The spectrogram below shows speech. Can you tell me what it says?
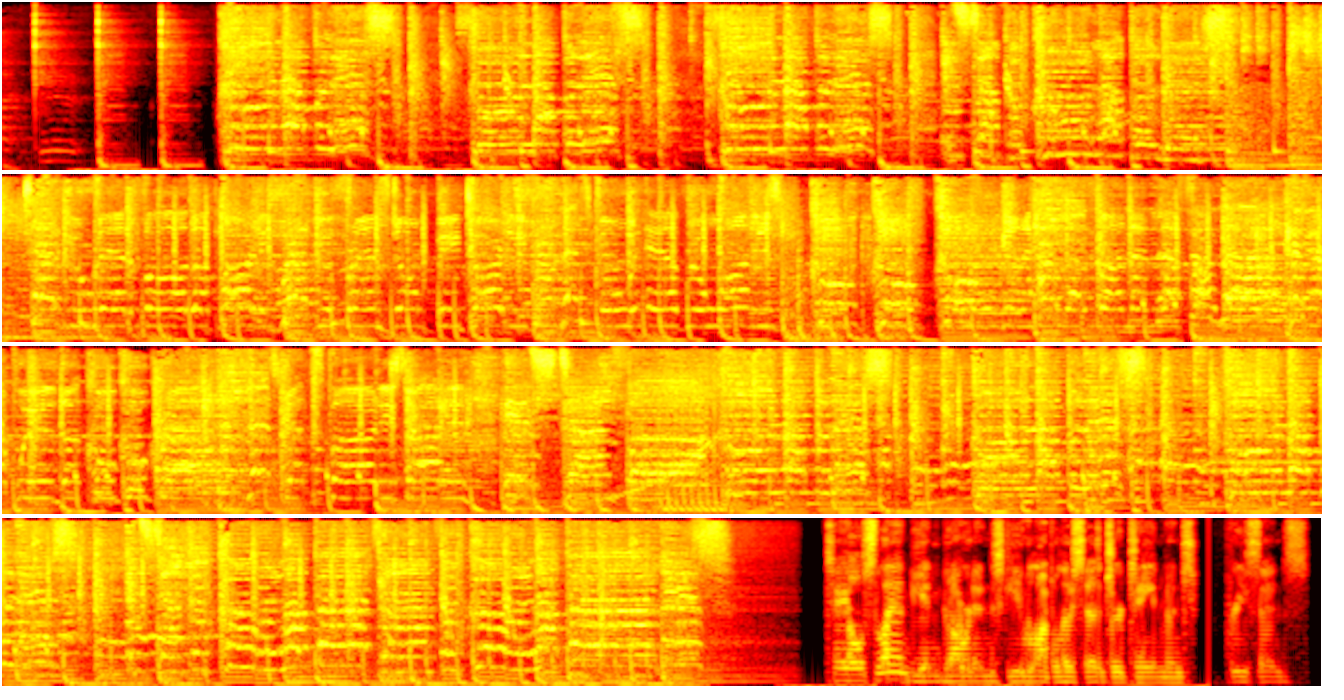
Coolopolis, Taleslandian Gardens Heliopolis Entertainment presents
